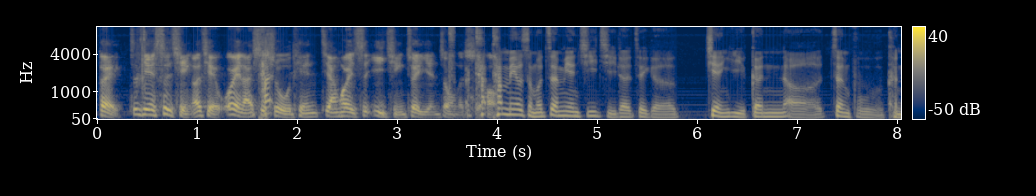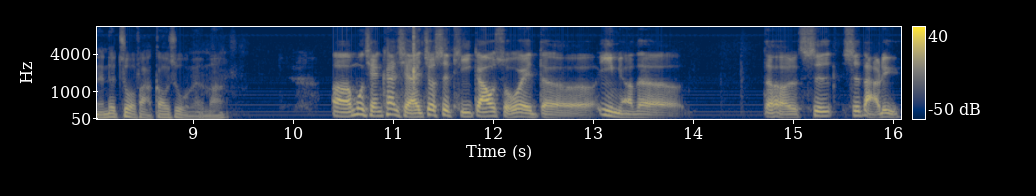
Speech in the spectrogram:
对这件事情，而且未来四十五天将会是疫情最严重的时候。他，他没有什么正面积极的这个建议跟呃政府可能的做法告诉我们吗？呃，目前看起来就是提高所谓的疫苗的的施施打率。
